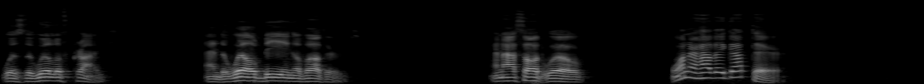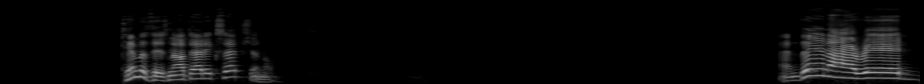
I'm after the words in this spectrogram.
was the will of Christ and the well being of others. And I thought, well, wonder how they got there. Timothy's not that exceptional. And then I read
